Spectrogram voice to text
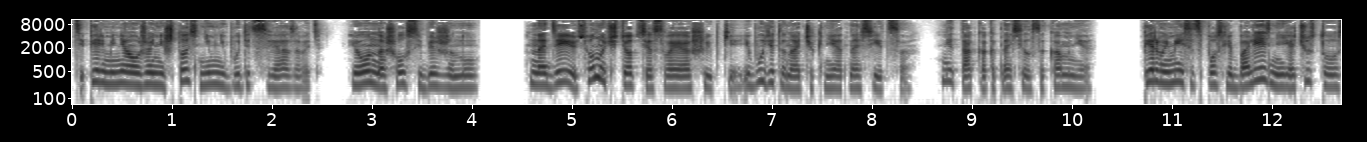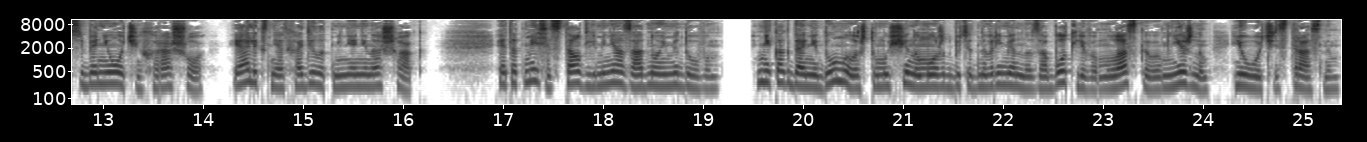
Теперь меня уже ничто с ним не будет связывать. И он нашел себе жену. Надеюсь, он учтет все свои ошибки и будет иначе к ней относиться. Не так, как относился ко мне. Первый месяц после болезни я чувствовала себя не очень хорошо, и Алекс не отходил от меня ни на шаг. Этот месяц стал для меня заодно и медовым. Никогда не думала, что мужчина может быть одновременно заботливым, ласковым, нежным и очень страстным.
